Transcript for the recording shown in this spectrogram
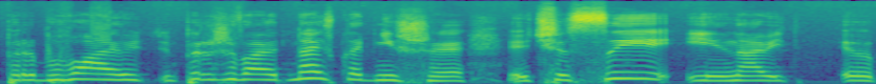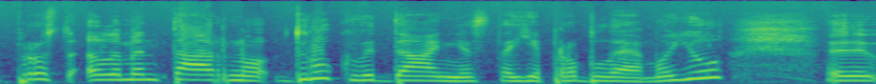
перебувають, переживають найскладніші е, часи, і навіть е, просто елементарно друк видання стає проблемою. Е,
